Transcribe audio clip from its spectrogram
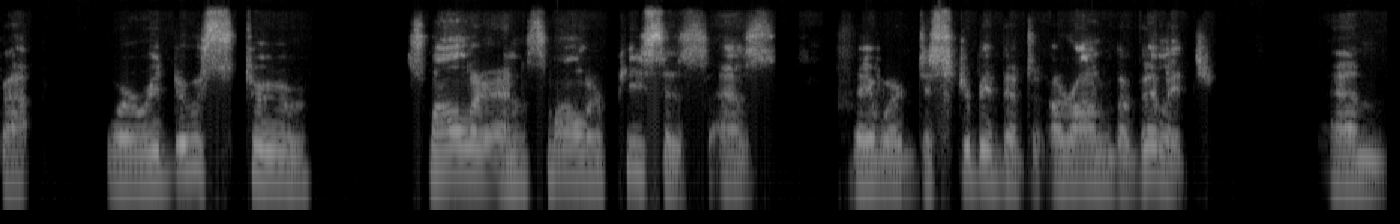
that were reduced to smaller and smaller pieces as they were distributed around the village. And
